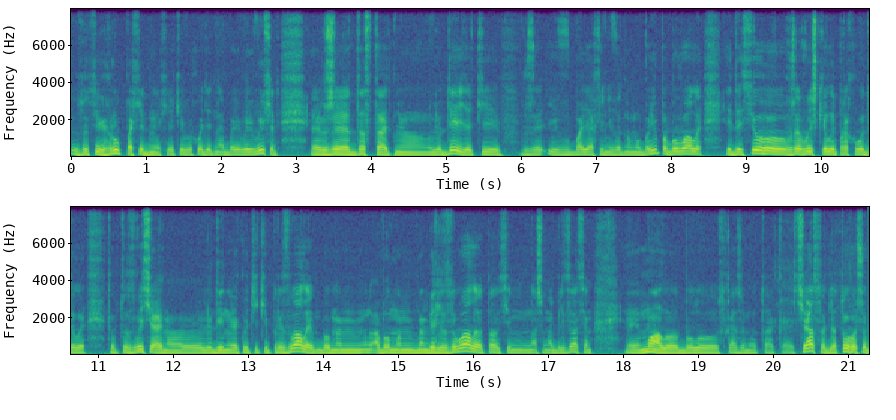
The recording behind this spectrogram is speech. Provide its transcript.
з оцих груп похідних, які виходять на бойовий вихід, е, вже достатньо людей, які вже і в боях, і ні в одному бою побували, і до цього вже вишкіли проходили. Тобто, звичайно, людину, яку тільки призвали, бо ми або ми мобілізували, от по цим нашим мобілізаціям е, мало було, скажімо так, е, часу для того, щоб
